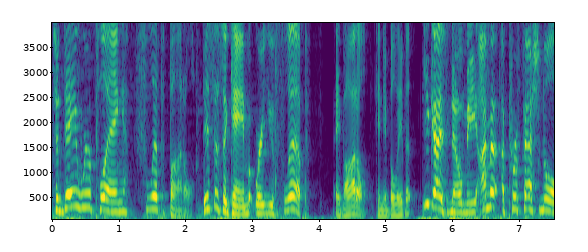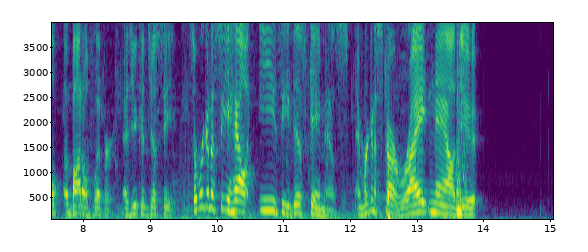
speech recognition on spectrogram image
Today we're playing Flip Bottle. This is a game where you flip a bottle. Can you believe it? You guys know me. I'm a, a professional bottle flipper, as you could just see. So we're gonna see how easy this game is. And we're gonna start right now, dude.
